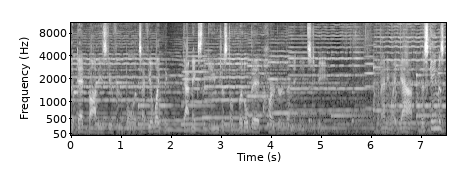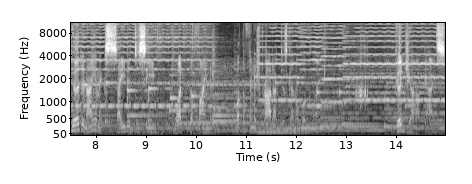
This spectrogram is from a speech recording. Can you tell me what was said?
the dead bodies do for the bullets. I feel like the, that makes the game just a little bit harder than it needs to be. But anyway, yeah, this game is good, and I am excited to see what the final what the finished product is gonna look like. Good job, guys.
